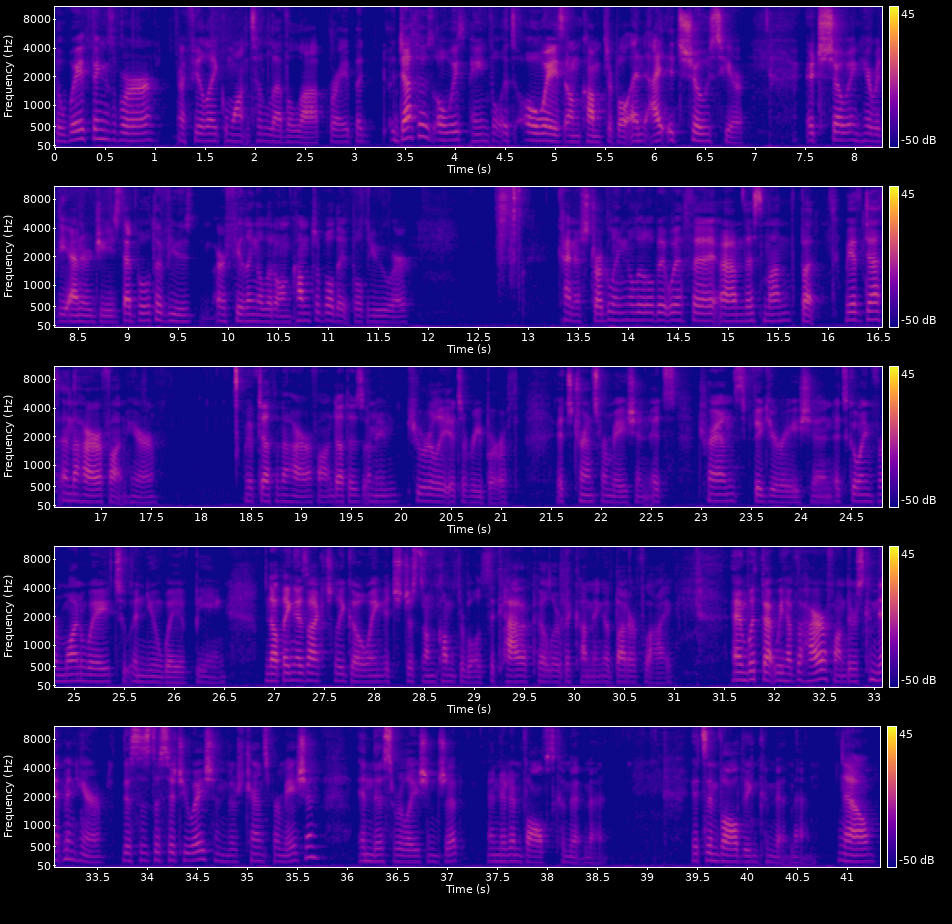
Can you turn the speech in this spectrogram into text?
The way things were, I feel like want to level up, right? But death is always painful. It's always uncomfortable, and I, it shows here. It's showing here with the energies that both of you are feeling a little uncomfortable. That both of you are kind of struggling a little bit with it um, this month, but we have Death and the Hierophant here. We have Death and the Hierophant. Death is, I mean, purely it's a rebirth. It's transformation. It's transfiguration. It's going from one way to a new way of being. Nothing is actually going. It's just uncomfortable. It's the caterpillar becoming a butterfly. And with that, we have the Hierophant. There's commitment here. This is the situation. There's transformation in this relationship, and it involves commitment. It's involving commitment. Now,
